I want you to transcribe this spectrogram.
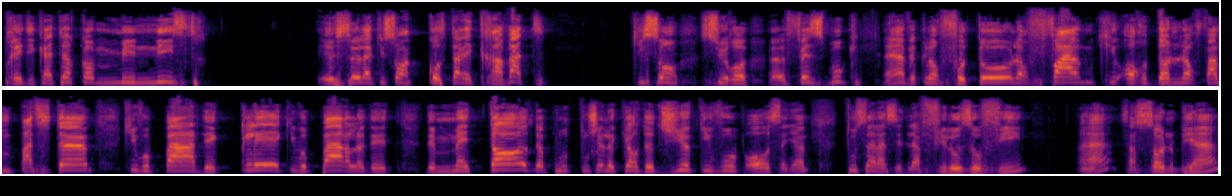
prédicateurs, comme ministres et ceux-là qui sont en costard et cravate, qui sont sur euh, Facebook hein, avec leurs photos, leurs femmes, qui ordonnent leurs femmes pasteurs, qui vous parlent des clés, qui vous parlent des, des méthodes pour toucher le cœur de Dieu, qui vous... Oh Seigneur, tout ça là c'est de la philosophie, hein, ça sonne bien,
